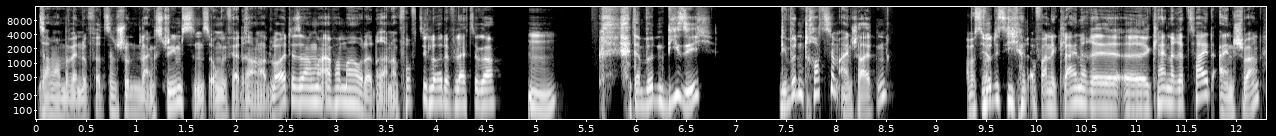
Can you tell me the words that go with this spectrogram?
sagen wir mal, wenn du 14 Stunden lang streamst, sind es ungefähr 300 Leute, sagen wir einfach mal, oder 350 Leute vielleicht sogar, Mhm. dann würden die sich, die würden trotzdem einschalten, aber es Ja. würde sich halt auf eine kleinere, äh, kleinere Zeit einschwaren und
